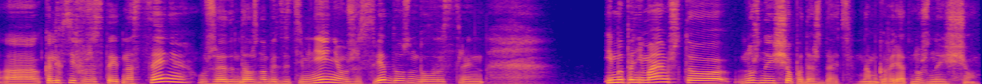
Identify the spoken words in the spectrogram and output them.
Коллектив уже стоит на сцене, уже должно быть затемнение, уже свет должен был выстроен. И мы понимаем, что нужно еще подождать. Нам говорят, нужно еще.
